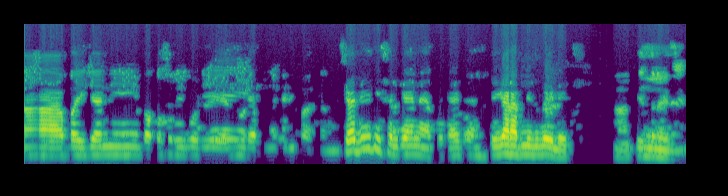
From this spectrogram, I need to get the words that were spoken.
आपला बैजा आणि बकासूर ही जोडी जोडी आपल्याला कधी दिसेल काय नाही आता काय काय ती घरातलीच बैल आहे हा ते तर आहे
